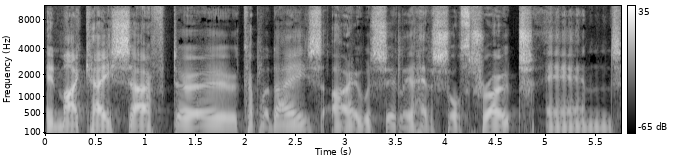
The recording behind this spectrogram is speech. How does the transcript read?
In my case, after a couple of days, I was certainly I had a sore throat, and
